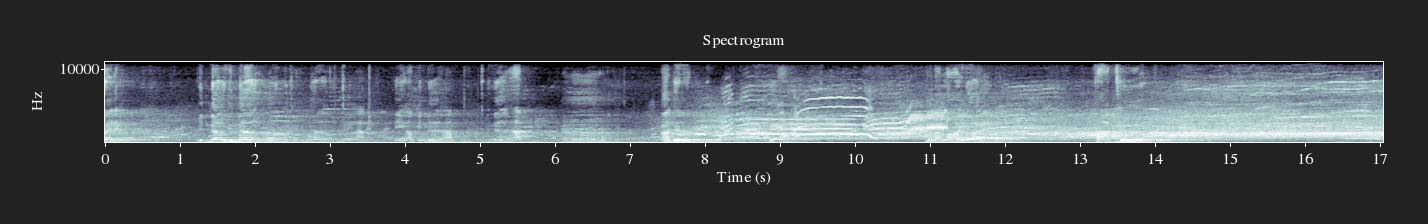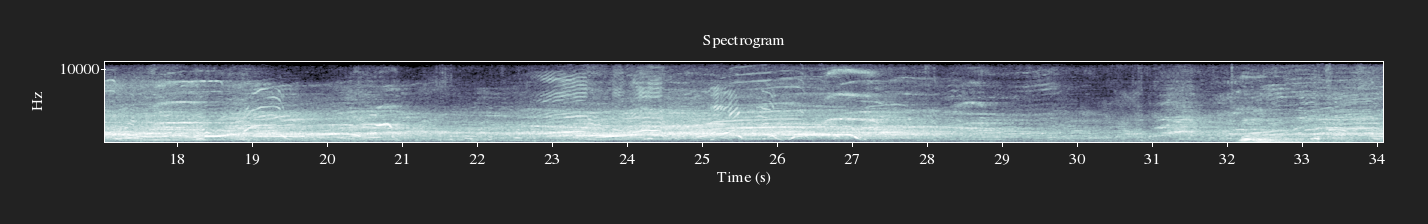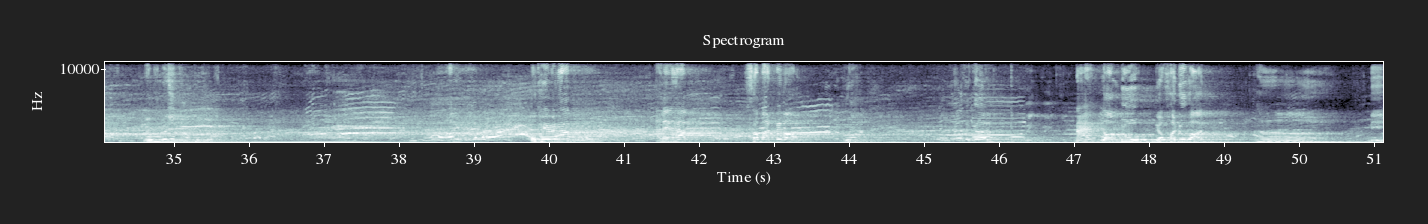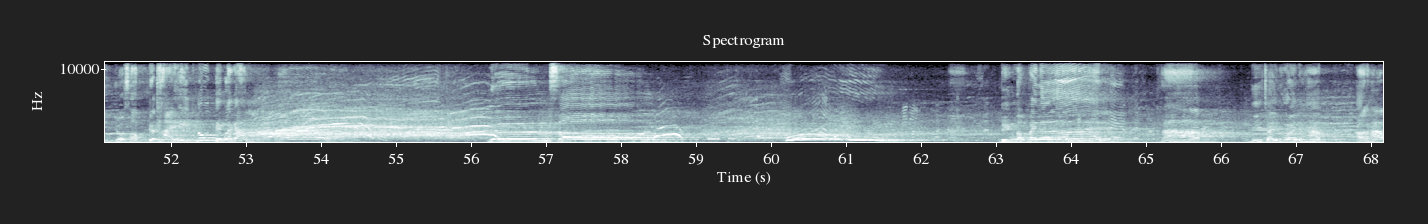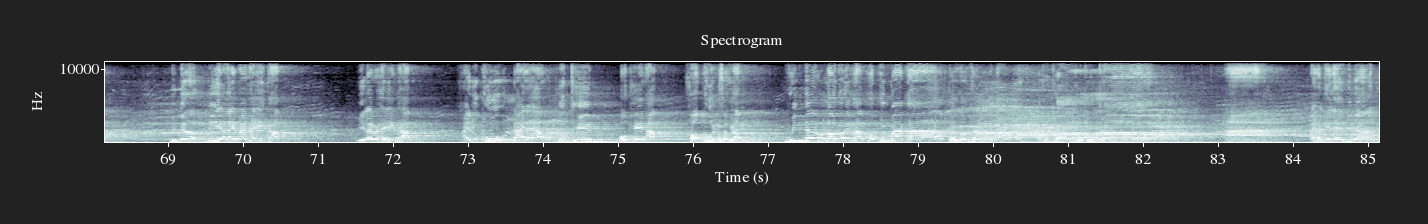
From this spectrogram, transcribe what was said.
ด้วยเนี่ยวินเนอร์วินเนอร์โอ้ยไม่ถึงวินเนอร์โอเคครับนี่ครับวินเนอร์ครับวินเนอร์ครับอ่าอะเดี๋ยวดูนี่ไงโพลารอยด้วยฝากถือ 왜 후레쉬 바꿔요? โอเคไหมครับ อะไรนะครับสะบัดไปก่อนอุ๊ยเยอะเหลือเกินนะลองดู เดี๋ยวขอดูก่อนอ่านี่โยซอฟเดี๋ยวถ่ายให้อีกรูปหนึ่งแล้วกันอ่าหนึ่ง ดึงออกไปเลย ครับ ดีใจด้วยนะครับ เอาละครับวินเดอร์มีอะไรมาให้อีกครับ มีอะไรมาให้อีกครับ ถ่ายรูปคู่ได้แล้วรูปทีม โอเคครับ ขอบคุณสำหรับวินเดอร์ของเราด้วยครับ ขอบคุณมากครับ ขอบคุณครับ ขอบคุณครับ ขอบคุณครับ อ่า ไปทางนี้เลยวินเดอร์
